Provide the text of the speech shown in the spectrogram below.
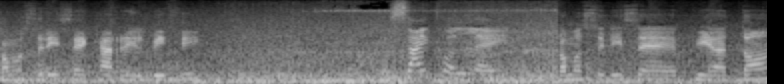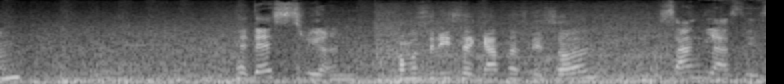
¿Cómo se dice carril bici? Cycle lane. ¿Cómo se dice peatón? Pedestrian. ¿Cómo se dice gafas de sol? Sunglasses.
